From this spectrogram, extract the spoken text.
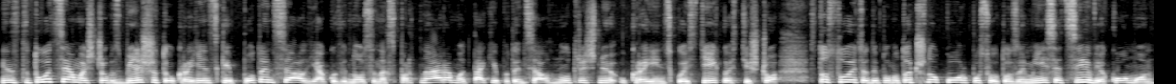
інституціями, щоб збільшити український потенціал як у відносинах з партнерами, так і потенціал внутрішньої української стійкості, що стосується дипломатичного корпусу, то за місяці, в якому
